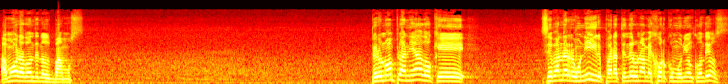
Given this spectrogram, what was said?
Amor, ¿a dónde nos vamos? Pero no han planeado que se van a reunir para tener una mejor comunión con Dios.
